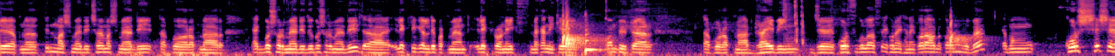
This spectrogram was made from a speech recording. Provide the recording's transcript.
যে আপনার তিন মাস মেয়াদি ছয় মাস মেয়াদি তারপর আপনার এক বছর মেয়াদি দুই বছর মেয়াদি electrical department electronics mechanical computer তারপর আপনার ড্রাইভিং যে কোর্সগুলো আছে এখানে এখানে করা করানো হবে। এবং কোর্স শেষে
